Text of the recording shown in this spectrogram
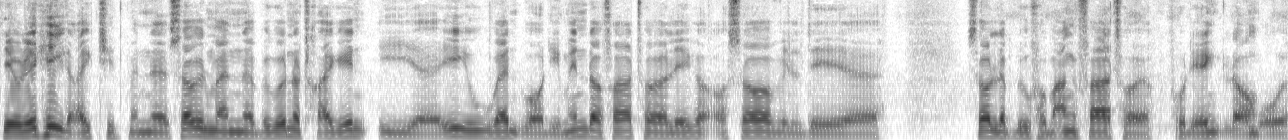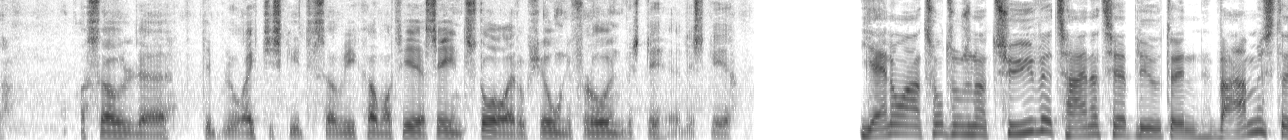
Det er jo ikke helt rigtigt, men så vil man begynde at trække ind i EU-vand, hvor de mindre fartøjer ligger, og så vil, det, så vil der blive for mange fartøjer på de enkelte områder. Og så vil det blive rigtig skidt, så vi kommer til at se en stor reduktion i floden, hvis det her det sker. Januar 2020 tegner til at blive den varmeste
